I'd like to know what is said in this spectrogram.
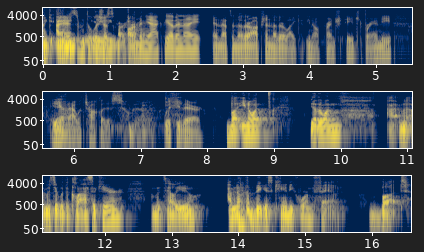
Like I had some delicious Armagnac the other night, and that's another option, another like you know French aged brandy. Yeah. yeah. that with chocolate is so good. With you there. But you know what? The other one, I'm, I'm going to stick with the classic here. I'm going to tell you, I'm not the biggest candy corn fan, but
